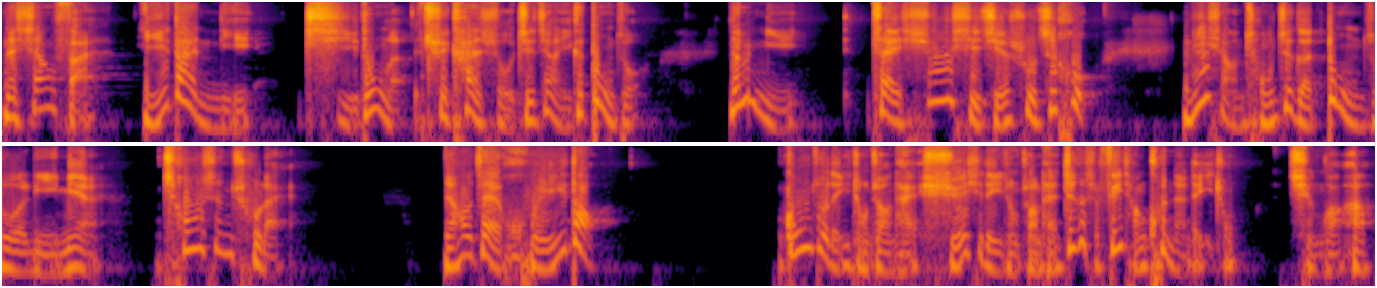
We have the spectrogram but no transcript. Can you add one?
那相反，一旦你启动了去看手机这样一个动作，那么你在休息结束之后，你想从这个动作里面抽身出来，然后再回到工作的一种状态、学习的一种状态，这个是非常困难的一种情况哈。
